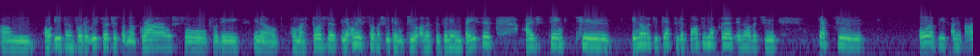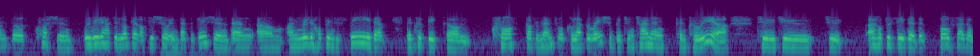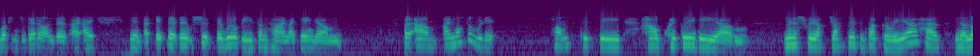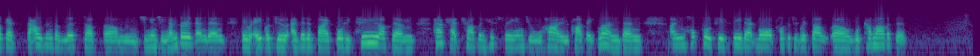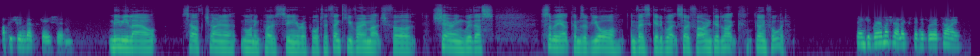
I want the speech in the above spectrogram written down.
um, or even for the researchers on the ground, for, for the, you know, for my sources. There's only so much we can do on a civilian basis. I think to, in order to get to the bottom of this, in order to get to all of these unanswered questions, we really have to look at official investigations. And um, I'm really hoping to see that there could be um, cross governmental collaboration between China and, and, Korea to to to. I hope to see that, that both sides are working together on this. I, I you know, it, there, there should there will be some time. I think, um, but um, I'm also really pumped to see how quickly the um, Ministry of Justice in South Korea has, you know, looked at thousands of lists of um, members, and then they were able to identify 42 of them have had traveling history into Wuhan in the past eight months. And I'm hopeful to see that more positive results uh, would come out of this official investigation. Mimi Lau, South China Morning Post senior reporter, thank you very much for sharing with us some of the outcomes of your investigative work so far, and good luck going forward. Thank you very much, Alex. Thank you for your time.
